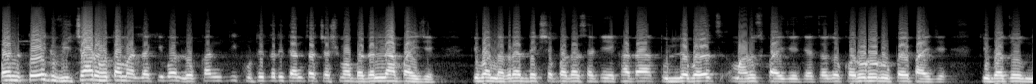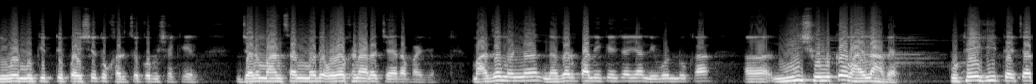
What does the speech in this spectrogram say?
पण तो एक विचार होता माझा की बा लोकांची कुठेतरी त्यांचा चष्मा बदलला पाहिजे. किंवा नगराध्यक्ष पदासाठी एखादा तुल्यबळच माणूस पाहिजे ज्याचा जो करोडो रुपये पाहिजे किंवा जो निवडणुकीत ते पैसे तो खर्च करू शकेल. जनमानसांमध्ये ओळखणारा चेहरा पाहिजे. माझं म्हणणं नगरपालिकेच्या या निवडणुका निशुल्क व्हायला हव्यात. कुठेही त्याच्यात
